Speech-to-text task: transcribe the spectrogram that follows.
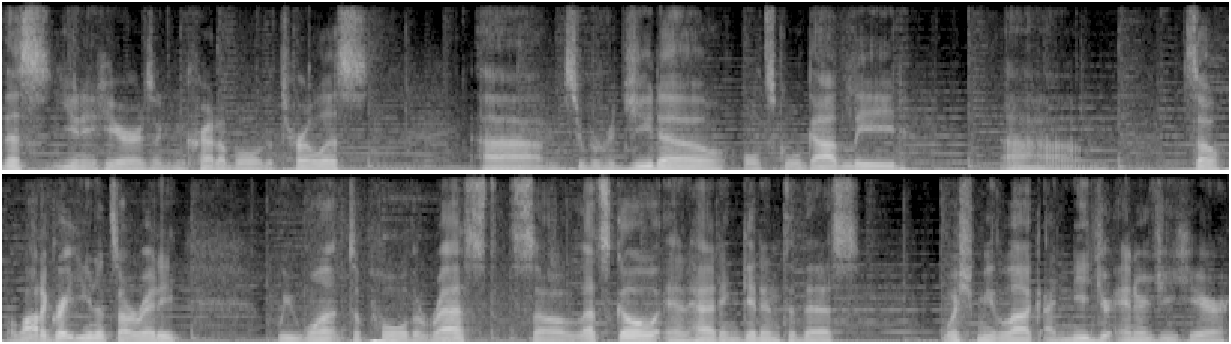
this unit here is incredible. The Turles, um, Super Vegito, Old School God Lead. Um, so a lot of great units already. We want to pull the rest. So let's go ahead and get into this. Wish me luck. I need your energy here.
